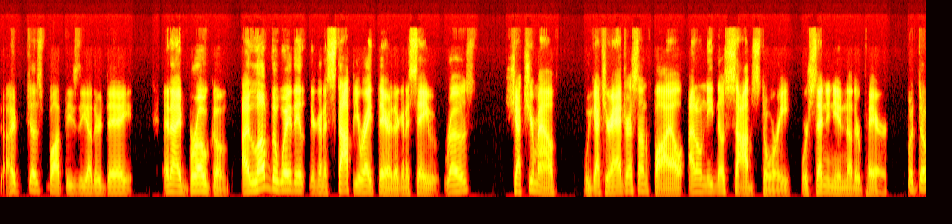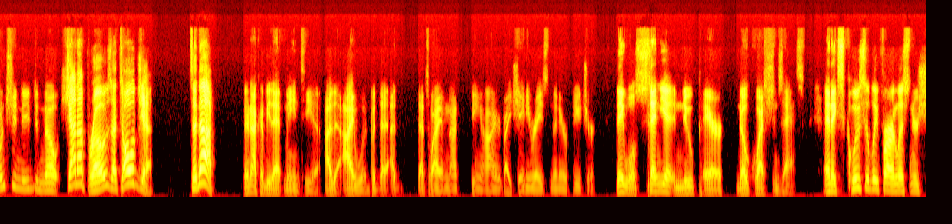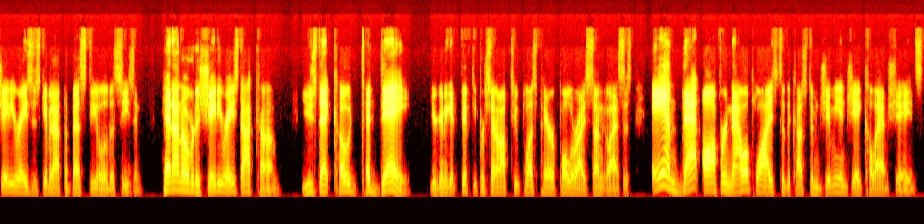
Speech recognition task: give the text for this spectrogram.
I just bought these the other day and I broke them. I love the way they, they're going to stop you right there. They're going to say, Rose, shut your mouth. We got your address on file. I don't need no sob story. We're sending you another pair. But don't you need to know? Shut up, Rose. I told you. It's enough. They're not going to be that mean to you. I, I would, but that, I, that's why I'm not being hired by Shady Rays in the near future. They will send you a new pair, no questions asked. And exclusively for our listeners, Shady Rays is giving out the best deal of the season. Head on over to shadyrays.com. Use that code today. You're going to get 50% off two plus pair of polarized sunglasses. And that offer now applies to the custom Jimmy and Jake collab shades.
